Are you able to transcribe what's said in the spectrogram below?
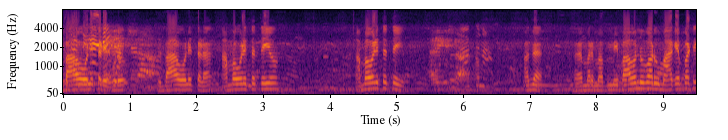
బావ ఓనిస్తాడు ఇప్పుడు మీ బావ ఓనిస్తాడా అమ్మ ఓనిత్తయ్యు అమ్మ ఓనిత్తయ్యి అదే. మరి మా- బావ నువ్వు అడుగు మాకేం పట్టి?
